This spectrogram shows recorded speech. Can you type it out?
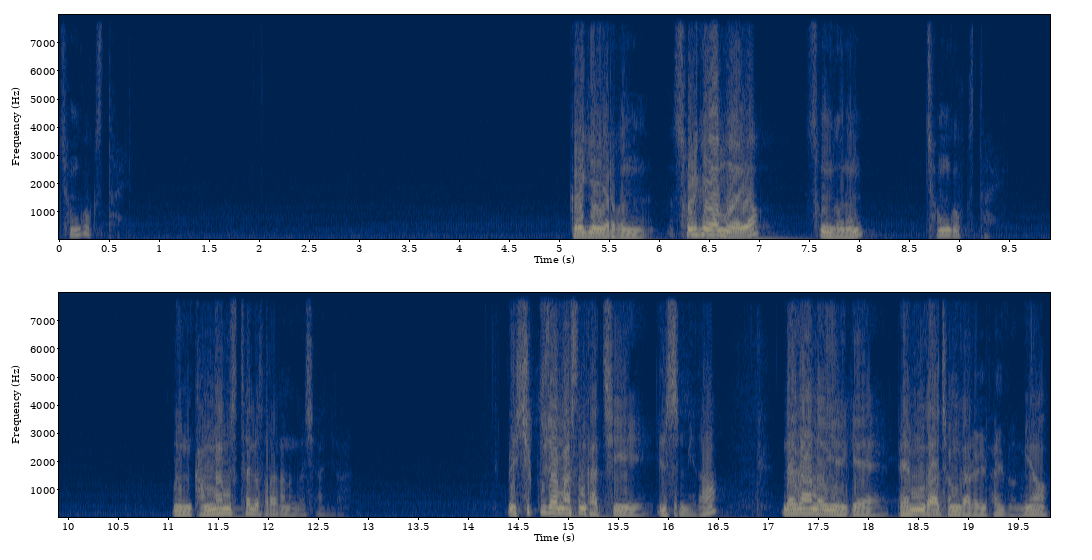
천국 스타일. 그러기에 여러분, 설교가 뭐예요? 성도는 천국 스타일. 우리는 강남 스타일로 살아가는 것이 아니라. 우리 19절 말씀 같이 읽습니다. 내가 너희에게 뱀과 정갈을 밟으며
